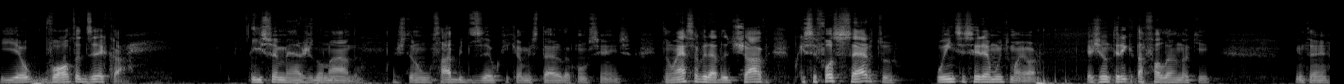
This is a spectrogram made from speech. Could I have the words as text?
E eu volto a dizer, cara, isso emerge do nada. A gente não sabe dizer o que é o mistério da consciência. Então, essa virada de chave, porque se fosse certo, o índice seria muito maior. A gente não teria que estar tá falando aqui. Entende?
